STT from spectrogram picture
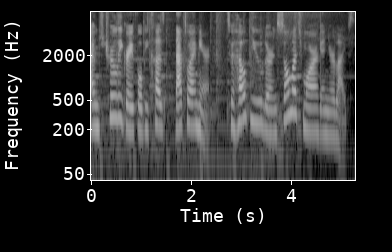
I'm truly grateful because that's why I'm here to help you learn so much more in your lives.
